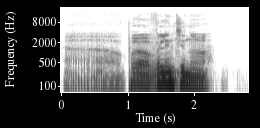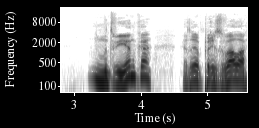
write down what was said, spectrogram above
а, про Валентину Матвиенко, которая призвала,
